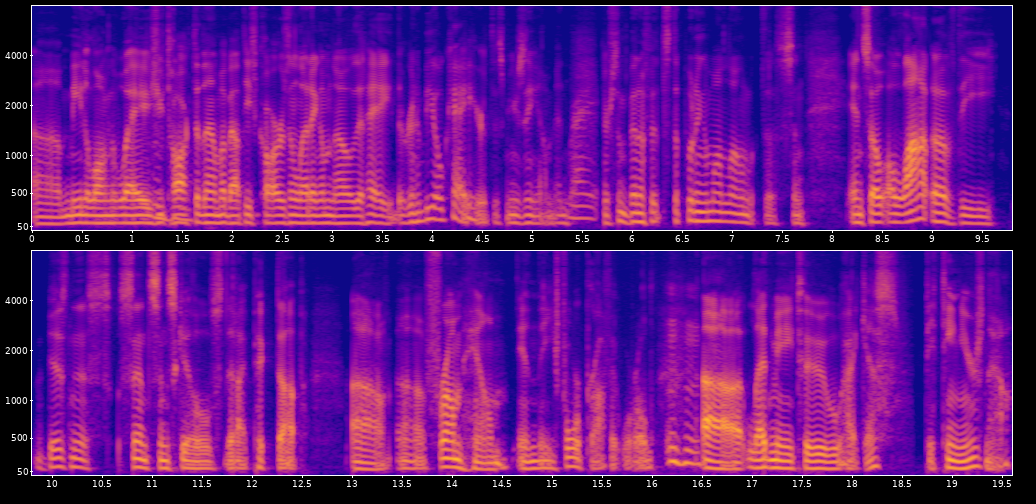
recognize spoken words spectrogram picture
uh, meet along the way as you talk to them about these cars and letting them know that hey, they're going to be okay here at this museum, and Right. there's some benefits to putting them on loan with this, and and so a lot of the business sense and skills that I picked up uh, uh, from him in the for-profit world hmm uh, led me to, I guess, 15 years now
